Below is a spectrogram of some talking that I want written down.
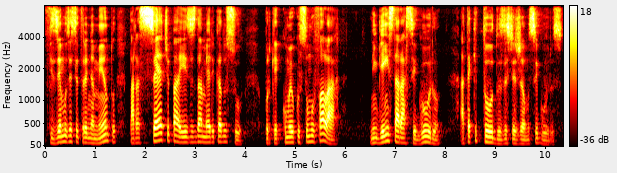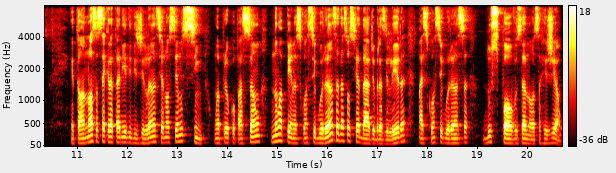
fizemos esse treinamento para sete países da América do Sul, porque, como eu costumo falar, ninguém estará seguro até que todos estejamos seguros. Então, a nossa Secretaria de Vigilância, nós temos sim uma preocupação não apenas com a segurança da sociedade brasileira, mas com a segurança dos povos da nossa região.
